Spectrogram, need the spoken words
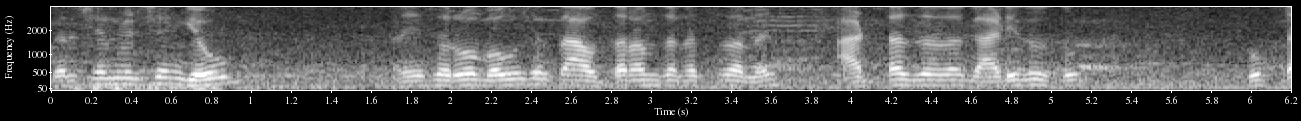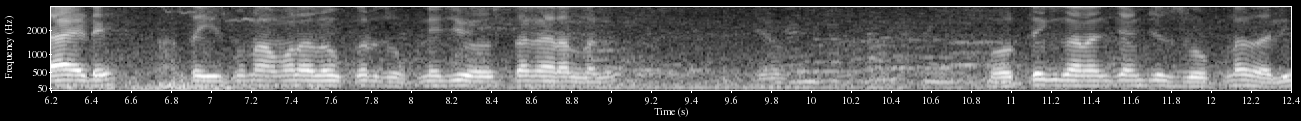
दर्शन बिर्शन घेऊ. आणि सर्व बघू शकता अवतार आमचा कसं झालं आहे आठ तास झालं गाडीत होतो. खूप टायर्ड आहे. आता इथून आम्हाला लवकर झोपण्याची व्यवस्था करायला लागेल. बहुतेक जणांची आमची झोप नाही झाली.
